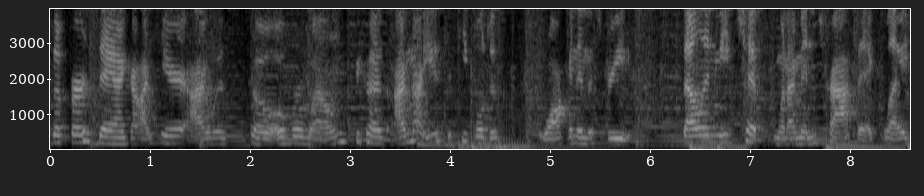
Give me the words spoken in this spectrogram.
the first day I got here, I was so overwhelmed because I'm not used to people just walking in the street selling me chips when I'm in traffic. Like,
